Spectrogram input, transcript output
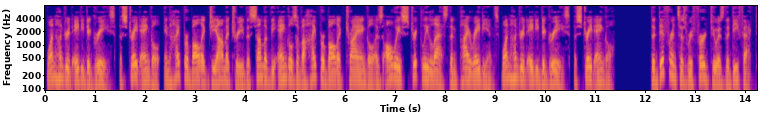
180 degrees, a straight angle, in hyperbolic geometry the sum of the angles of a hyperbolic triangle is always strictly less than pi radians 180 degrees, a straight angle. The difference is referred to as the defect.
